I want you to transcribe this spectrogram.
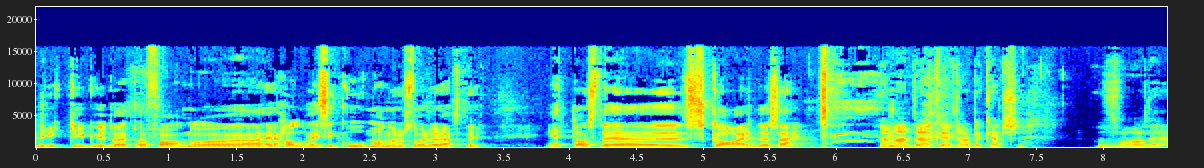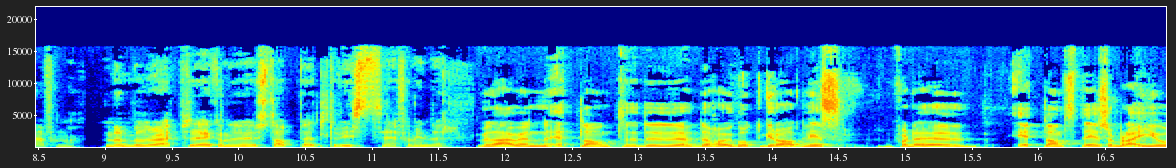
drikker gud veit hva faen og er halvveis i koma når de står og rapper. Et eller annet sted skar det seg. Ja, nei, det har ikke jeg klart å catche. Hva det er for noe. Mumble rap, det kan du stappe et visst for min del. Men det er jo en, et eller annet det, det, det har jo gått gradvis. For det, et eller annet sted så blei jo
